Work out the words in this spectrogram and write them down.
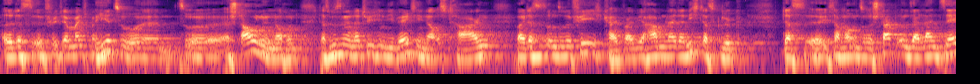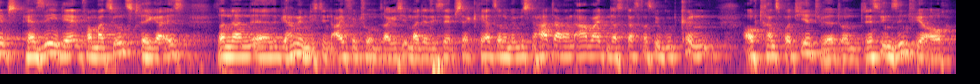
Also das äh, führt ja manchmal hier zu, äh, zu Erstaunen noch. Und das müssen wir natürlich in die Welt hinaustragen, weil das ist unsere Fähigkeit, weil wir haben leider nicht das Glück, dass, äh, ich sag mal, unsere Stadt, unser Land selbst per se der Informationsträger ist, sondern äh, wir haben eben nicht den Eiffelturm, sage ich immer, der sich selbst erklärt, sondern wir müssen hart daran arbeiten, dass das, was wir gut können, auch transportiert wird. Und deswegen sind wir auch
